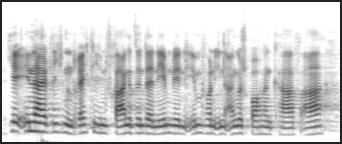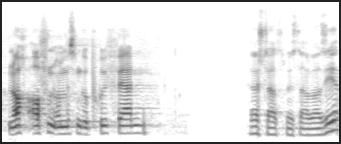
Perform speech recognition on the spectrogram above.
Welche inhaltlichen und rechtlichen Fragen sind denn neben den eben von Ihnen angesprochenen KFA noch offen und müssen geprüft werden? Herr Staatsminister Al-Wazir.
